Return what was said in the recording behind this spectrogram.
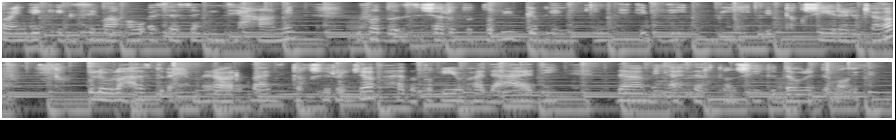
أو عندك إكزيما أو أساسا أنت حامل يفضل استشارة الطبيب قبل إنك أنت تبدي بالتقشير الجاف. ولو لاحظتوا إحمرار بعد التقشير الجاف هذا طبيعي وهذا عادي ده من أثر تنشيط الدورة الدموية.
